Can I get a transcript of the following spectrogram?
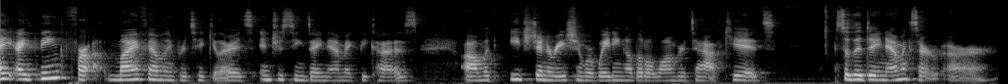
I, I think for my family in particular, it's interesting dynamic because um, with each generation, we're waiting a little longer to have kids. So the dynamics are are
